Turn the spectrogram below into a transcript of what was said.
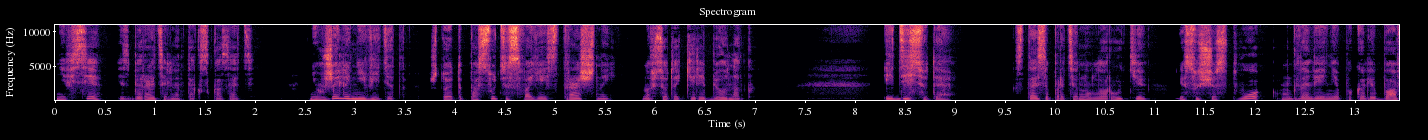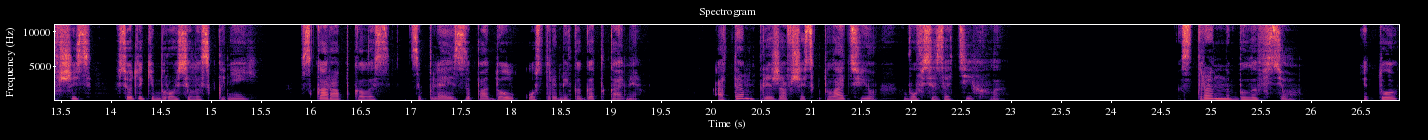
Не все, избирательно так сказать. Неужели не видят, что это по сути своей страшный, но все таки ребенок? Иди сюда. Стася протянула руки, и существо, мгновение поколебавшись, все таки бросилось к ней. Вскарабкалось, цепляясь за подол острыми коготками. А там, прижавшись к платью, вовсе затихло. Странно было все и то,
